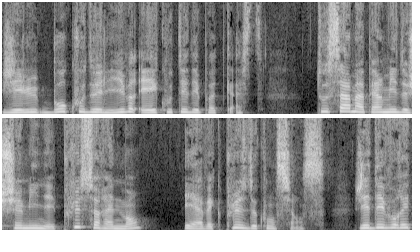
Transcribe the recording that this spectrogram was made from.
j'ai lu beaucoup de livres et écouté des podcasts. Tout ça m'a permis de cheminer plus sereinement et avec plus de conscience. J'ai dévoré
